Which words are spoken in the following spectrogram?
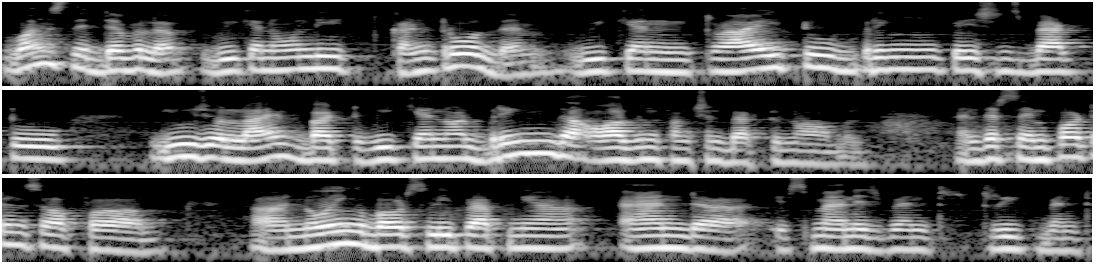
Once they develop, we can only control them. We can try to bring patients back to usual life, but we cannot bring the organ function back to normal. And that's the importance of uh, uh, knowing about sleep apnea and uh, its management, treatment,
